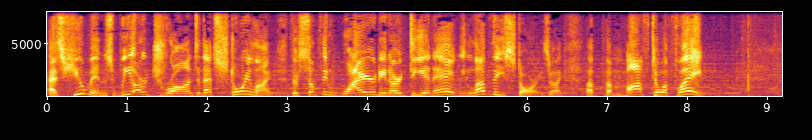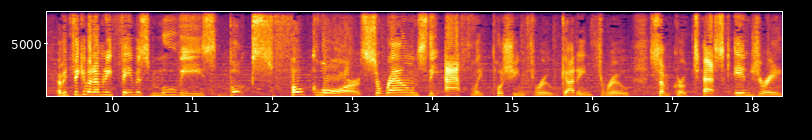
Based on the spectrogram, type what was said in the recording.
As humans, we are drawn to that storyline. There's something wired in our DNA. We love these stories. They're like a, a moth to a flame. I mean, think about how many famous movies, books, folklore surrounds the athlete pushing through, gutting through some grotesque injury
